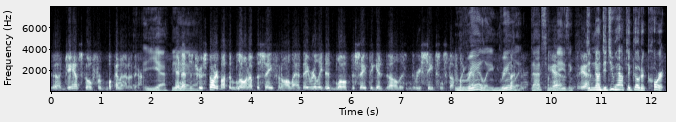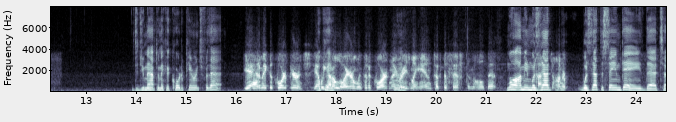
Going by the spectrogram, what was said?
uh, Jansco for booking out of there. Yeah. Yeah. and that's yeah, a true story about them blowing up the safe and all that. They really did blow up the safe to get all the, the receipts and stuff like that. really, really, that's amazing. Did, now, did you have to go to court? Did you have to make a court appearance for that? Yeah, I had to make a court appearance. Yeah, we got a lawyer and went to the court, and I Right. raised my hand and took the fifth and the whole bit. Well, I mean, was that it's a hundred- was that the same day that uh,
